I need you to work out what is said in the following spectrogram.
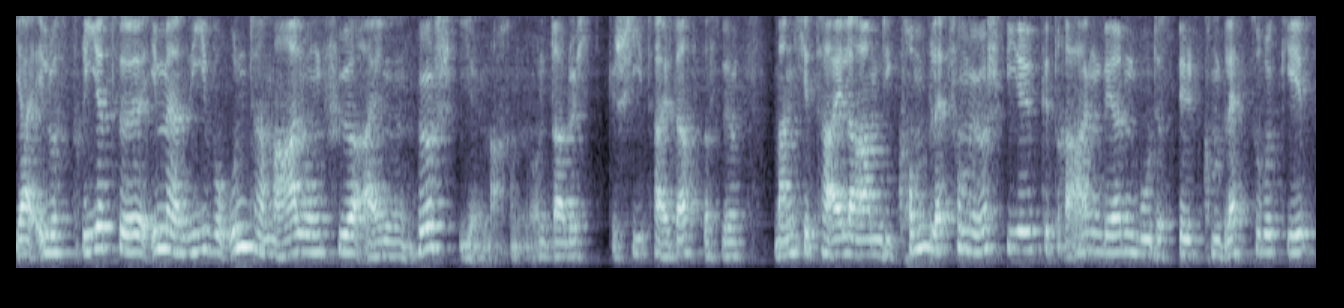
ja illustrierte, immersive Untermalung für ein Hörspiel machen. Und dadurch geschieht halt das, dass wir manche Teile haben, die komplett vom Hörspiel getragen werden, wo das Bild komplett zurückgeht.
